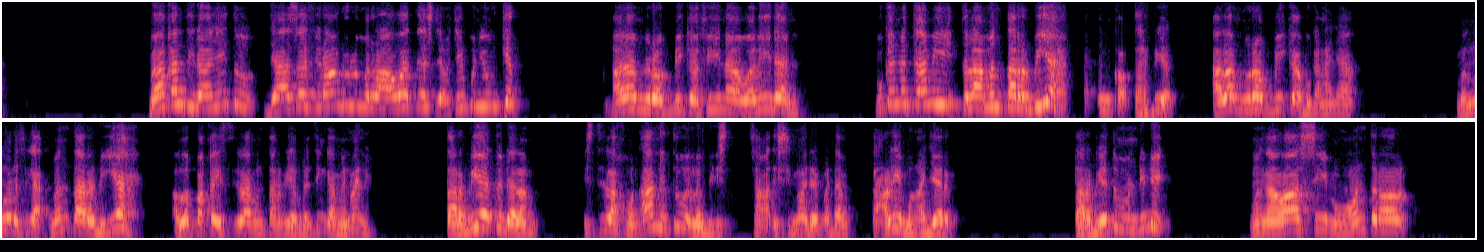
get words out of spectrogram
Bahkan tidak hanya itu, jasa Firaun dulu merawatnya sejak kecil pun diungkit. Alam rabbika fina walidan. Bukannya kami telah mentarbiah engkau tarbiyah. Alam rabbika bukan hanya mengurus enggak, mentarbiah. Allah pakai istilah mentarbiah berarti enggak main-main. Tarbiyah itu dalam istilah Quran itu lebih sangat istimewa daripada ta'lim mengajar. Tarbiyah itu mendidik mengawasi, mengontrol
